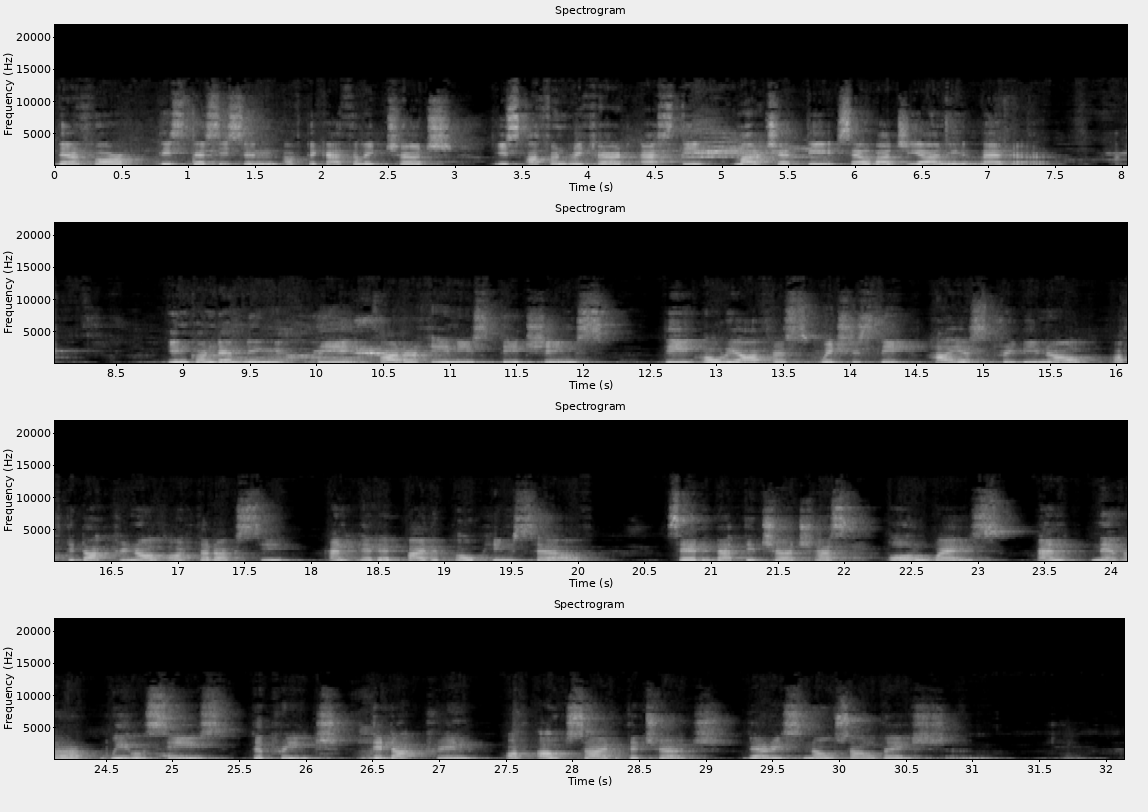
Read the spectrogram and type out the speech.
Therefore, this decision of the Catholic Church is often referred as the Marchetti Selvaggiani letter. In condemning the Father Feeney's teachings, the Holy Office, which is the highest tribunal of the doctrinal orthodoxy and headed by the Pope himself, said that the Church has always and never will cease to preach the doctrine of outside the church there is no salvation.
